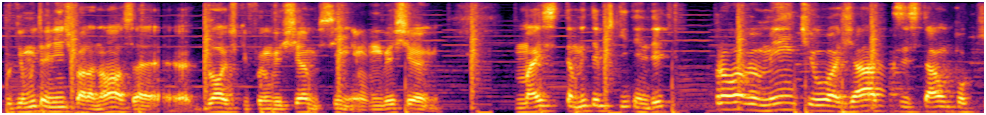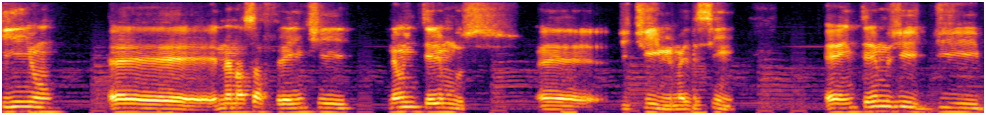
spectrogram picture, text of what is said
porque muita gente fala, nossa, lógico que foi um vexame, sim, é um vexame, mas também temos que entender que provavelmente o Ajax está um pouquinho é, na nossa frente, não em termos é, de time, mas assim, é, em termos de, de,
